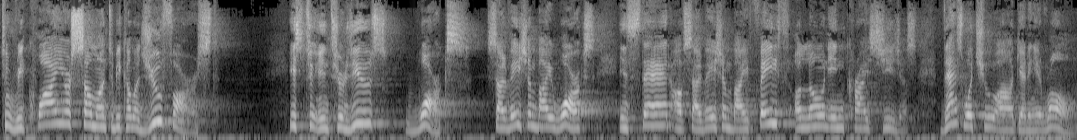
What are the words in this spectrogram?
to require someone to become a Jew first is to introduce works, salvation by works, instead of salvation by faith alone in Christ Jesus. That's what you are getting it wrong.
